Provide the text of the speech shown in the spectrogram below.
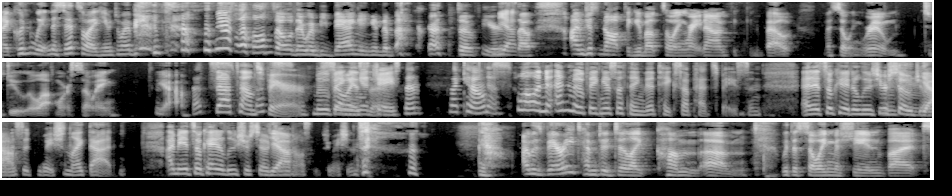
I couldn't witness it, so I came to my parents' house. also, there would be banging in the background of here. Yeah. So I'm just not thinking about sewing right now. I'm thinking about my sewing room to do a lot more sewing. Yeah. That's, that sounds that's fair. Moving sewing adjacent. That counts. Yeah. Well, and, and moving is a thing that takes up headspace, and and it's okay to lose your mm-hmm. sojo yeah. in a situation like that. I mean, it's okay to lose your sojo yeah. in all situations. yeah, I was very tempted to like come um, with a sewing machine, but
